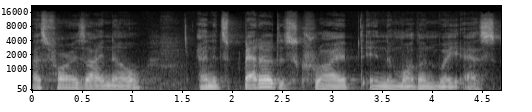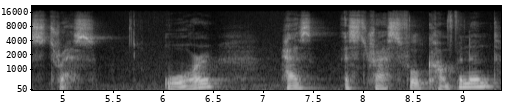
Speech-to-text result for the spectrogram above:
as far as I know, and it's better described in the modern way as stress, or has a stressful component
